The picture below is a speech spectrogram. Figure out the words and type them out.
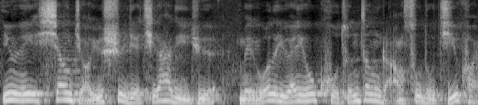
因为相较于世界其他地区，美国的原油库存增长速度极快。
